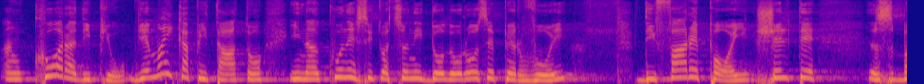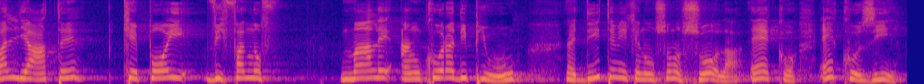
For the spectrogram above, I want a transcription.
ancora di più. Vi è mai capitato in alcune situazioni dolorose per voi di fare poi scelte sbagliate che poi vi fanno male ancora di più, eh, ditemi che non sono sola, ecco, è così.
